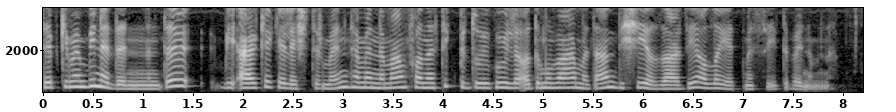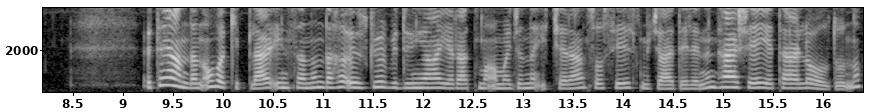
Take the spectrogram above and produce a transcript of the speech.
Tepkimin bir nedeninin de bir erkek eleştirmenin hemen hemen fanatik bir duyguyla adımı vermeden dişi yazar diye alay etmesiydi benimle. Öte yandan o vakitler insanın daha özgür bir dünya yaratma amacını içeren sosyalist mücadelenin her şeye yeterli olduğunu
